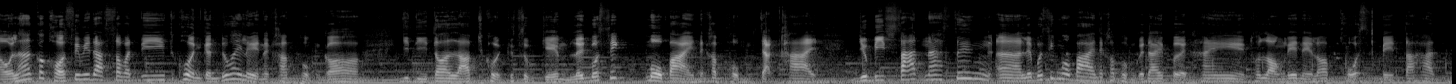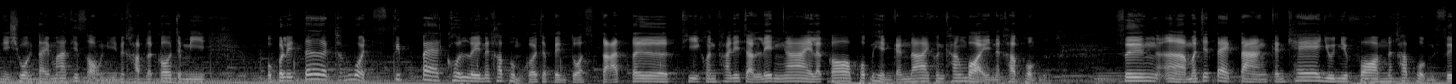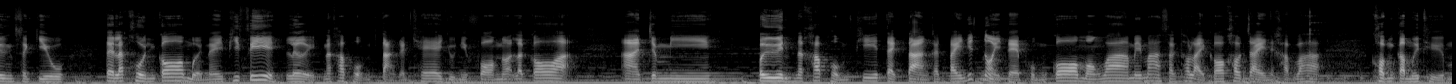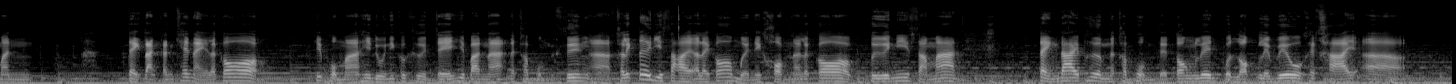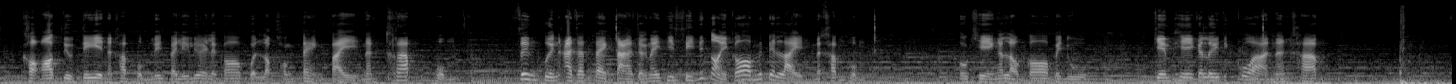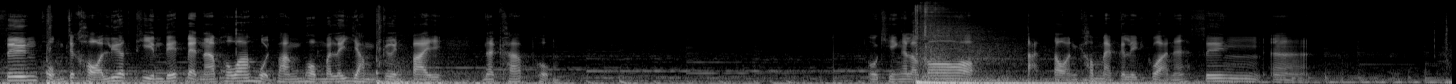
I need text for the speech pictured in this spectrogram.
เอาละก็ขอสวีดัสสวัสดีทุกคนกันด้วยเลยนะครับ ผมก็ยินดีต้อนรับทุกคนเข้าสู่เกม Rainbow Six Mobile นะครับผมจากค่าย Ubisoft นะ ซึ่งเอ่อ Rainbow Six Mobile นะครับผมก็ได้เปิดให้ทดลองเล่นในรอบ Post Beta ในช่วงไตรมาสที่ 2 นี้นะครับ แล้วก็จะมีโอเปอเรเตอร์ทั้งหมด 18 คนเลยนะครับ ผมก็จะเป็นตัวสตาร์เตอร์ที่ค่อนข้างที่จะเล่นง่าย แล้วก็พบเห็นกันได้ค่อนข้างบ่อยนะครับผมซึ่งมันจะแตกต่างกันแค่ยูนิฟอร์มนะครับผมซึ่งสกิล แต่ละคนก็เหมือนใน PC เลยนะครับผมต่างกันแค่ยูนิฟอร์มเนาะแล้วก็อาจจะมีปืนนะครับผมที่แตกต่างกันไปนิดหน่อย แต่ผมก็มองว่าไม่มากสักเท่าไหร่ก็เข้าใจนะครับว่าคอมกับมือถือมันแตกต่างกันแค่ไหนแล้วก็ที่ผมมาให้ดูนี่ก็คือเจฮิบานะนะครับผมซึ่งอ่าคาแรคเตอร์ดีไซน์อะไรก็เหมือนในคอมนะแล้วก็ปืนนี่สามารถแต่งได้เพิ่มนะครับผมแต่ต้องเล่นกดล็อกเลเวลคล้ายๆอ่า Call of Duty นะครับผมเล่นไปเรื่อยๆ แล้วก็กดล็อกของแต่งไปนะครับผมซึ่งปืนอาจจะแตกต่างจากใน PC นิดหน่อยก็ไม่เป็นไรนะครับผมโอเคงั้นเราก็ไปดูเกมเพย์กันเลยดีกว่านะครับ ซึ่งผมจะขอเลือกทีมเด b แบทนะ เพราะว่าโหมดวางบอมมันลยยำเกินไปนะครับผมโอเคงั้นเราก็ตัดตอนเข้าแมปกันเลยดีกว่านะ ซึ่งอา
